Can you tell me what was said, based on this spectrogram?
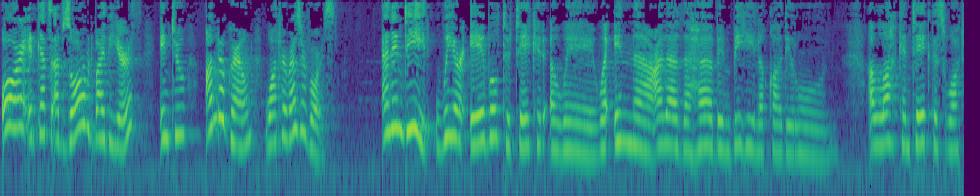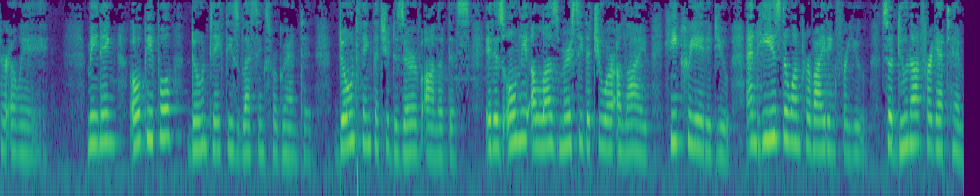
or it gets absorbed by the earth into underground water reservoirs. And indeed, we are able to take it away. وَإِنَّا عَلَى ذَهَابٍ بِهِ لَقَادِرُونَ Allah can take this water away. Meaning, oh people, don't take these blessings for granted. Don't think that you deserve all of this. It is only Allah's mercy that you are alive. He created you. And He is the one providing for you. So do not forget Him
